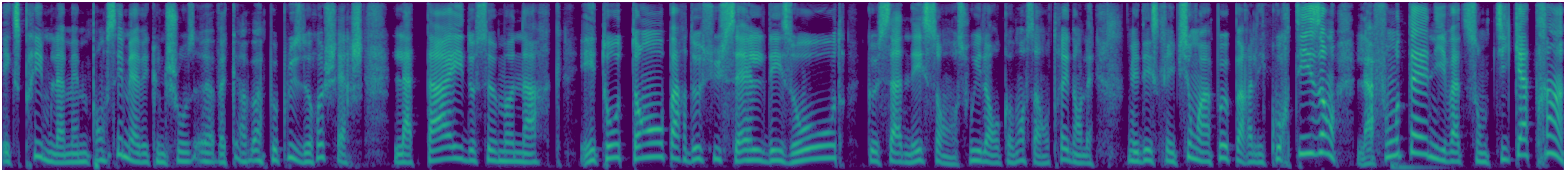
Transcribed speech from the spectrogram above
exprime la même pensée, mais avec une chose, euh, avec un, peu plus de recherche. La taille de ce monarque est autant par-dessus celle des autres que sa naissance. Oui, là, on commence à entrer dans les, les descriptions un peu par les courtisans. La Fontaine y va de son petit quatrain.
